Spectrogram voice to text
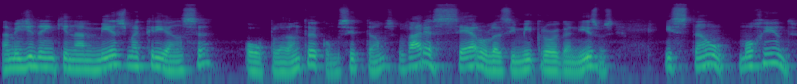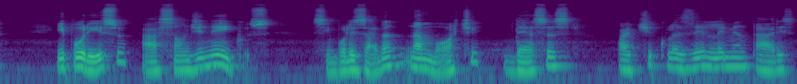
Na medida em que na mesma criança ou planta, como citamos, várias células e microorganismos estão morrendo. E por isso a ação de Neicos, simbolizada na morte dessas partículas elementares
